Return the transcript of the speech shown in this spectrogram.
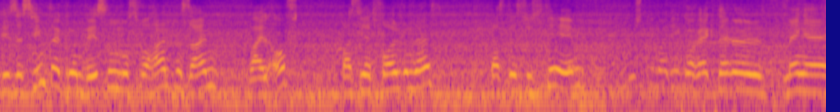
dieses Hintergrundwissen muss vorhanden sein, weil oft passiert Folgendes, dass das System nicht immer die korrekte Ölmenge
